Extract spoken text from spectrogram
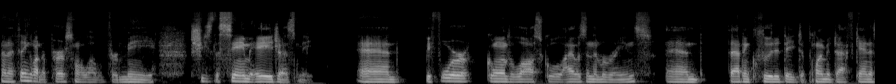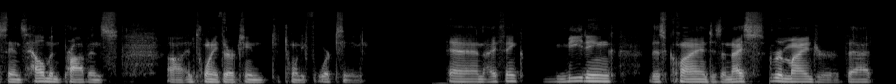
And I think on a personal level, for me, she's the same age as me. And before going to law school, I was in the Marines, and that included a deployment to Afghanistan's Helmand province uh, in 2013 to 2014. And I think meeting this client is a nice reminder that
